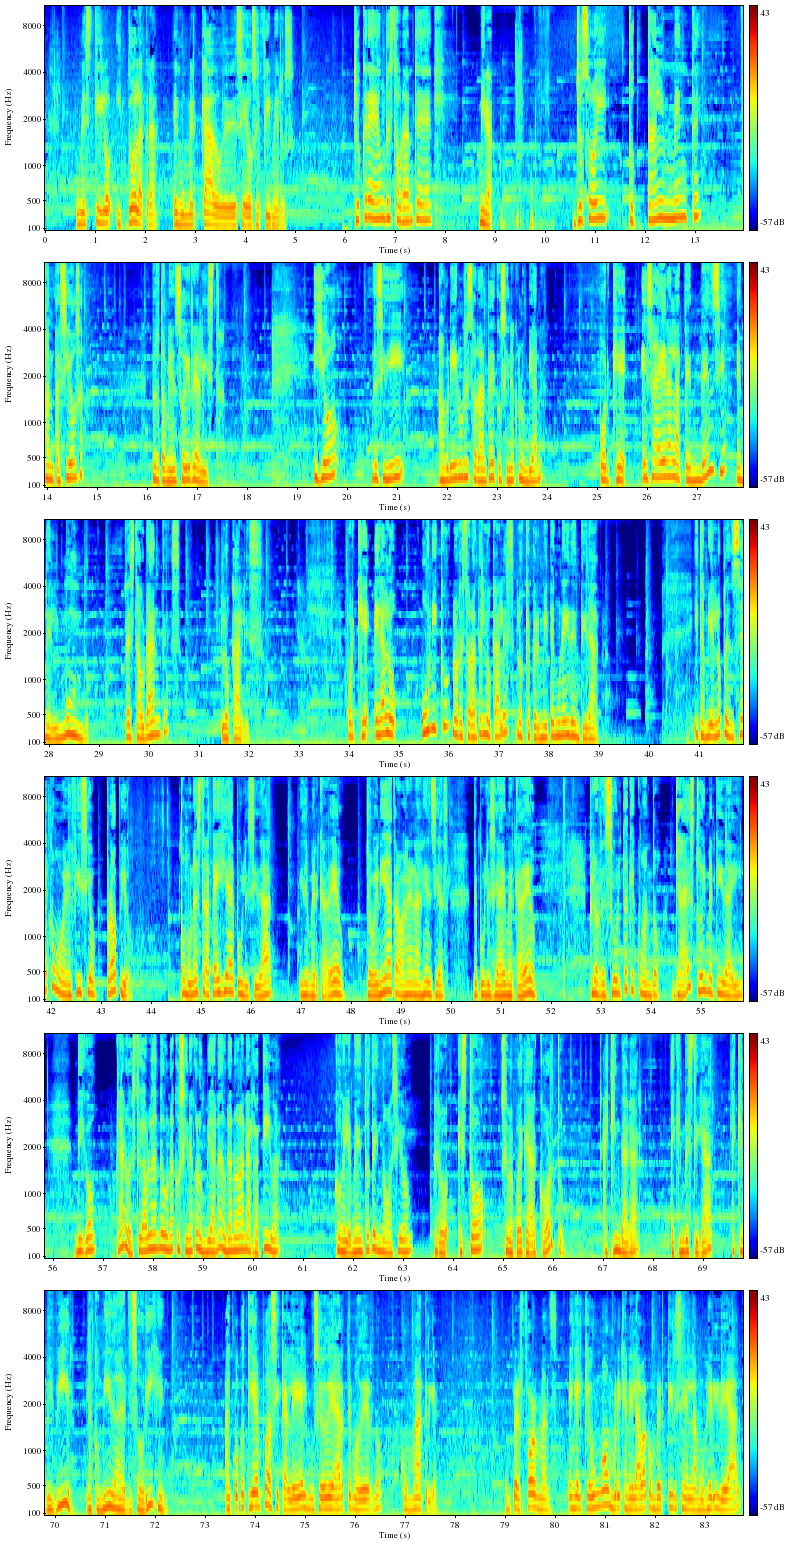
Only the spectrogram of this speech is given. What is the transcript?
un estilo idólatra en un mercado de deseos efímeros. Yo creé un restaurante, mira, yo soy totalmente fantasiosa, pero también soy realista. Y yo decidí abrir un restaurante de cocina colombiana porque esa era la tendencia en el mundo. Restaurantes locales. Porque era lo único, los restaurantes locales, los que permiten una identidad. Y también lo pensé como beneficio propio, como una estrategia de publicidad y de mercadeo. Yo venía a trabajar en agencias de publicidad y mercadeo. Pero resulta que cuando ya estoy metida ahí, digo, claro, estoy hablando de una cocina colombiana, de una nueva narrativa, con elementos de innovación, pero esto se me puede quedar corto. Hay que indagar, hay que investigar, hay que vivir la comida desde su origen. Al poco tiempo acicalé el Museo de Arte Moderno con Matria, un performance en el que un hombre que anhelaba convertirse en la mujer ideal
